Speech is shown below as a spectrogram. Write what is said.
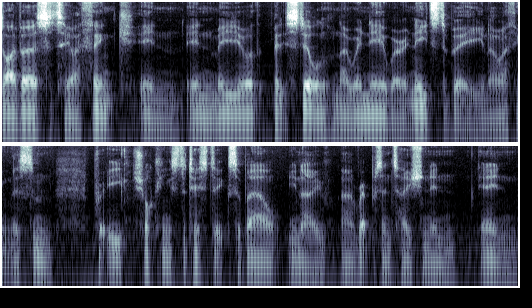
diversity. I think in in media, but it's still nowhere near where it needs to be. You know, I think there's some pretty shocking statistics about you know uh, representation in, in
